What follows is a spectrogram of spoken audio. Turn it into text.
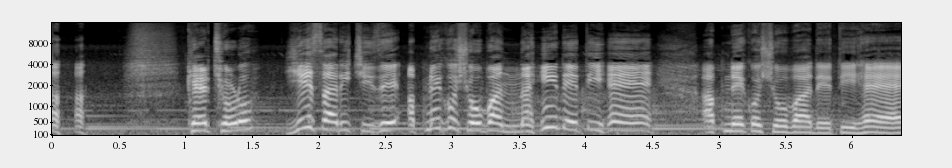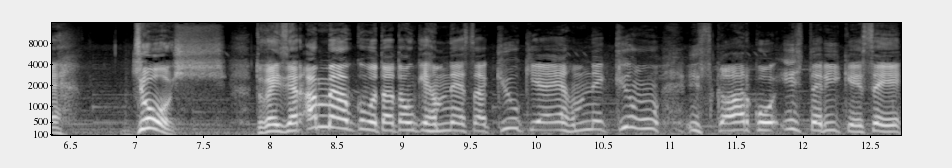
खैर, छोड़ो। ये सारी चीज़ें अपने को शोभा नहीं देती है, अपने को शोभा देती है जोश। तो गाइज़ यार, अब मैं आपको बताता हूँ कि हमने ऐसा क्यों किया है, हमने क्यों इस कार को इस तरीके से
